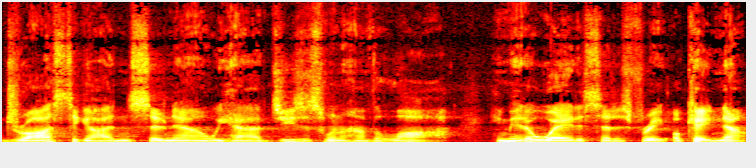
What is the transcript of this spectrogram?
draw us to God. And so now we have Jesus, we don't have the law. He made a way to set us free. Okay, now,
